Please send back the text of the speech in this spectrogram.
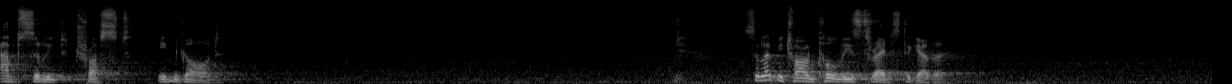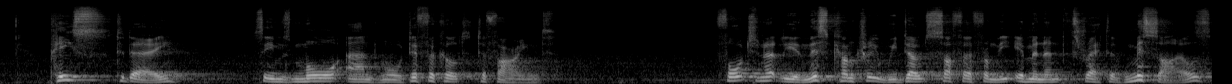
absolute trust in God. So let me try and pull these threads together. Peace today seems more and more difficult to find. Fortunately, in this country, we don't suffer from the imminent threat of missiles,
